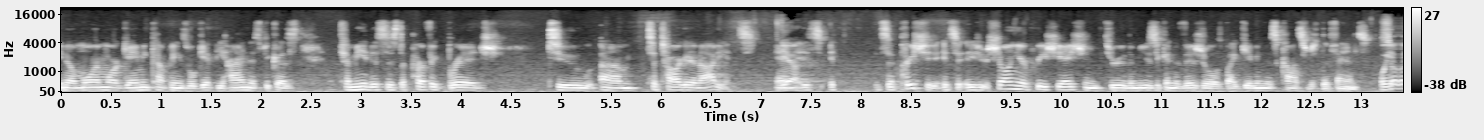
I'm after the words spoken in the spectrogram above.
you know more and more gaming companies will get behind this because to me this is the perfect bridge to um, to target an audience, and Yeah. it's it, it's appreciate it's, it's showing your appreciation through the music and the visuals by giving this concert to the fans. Well, So-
